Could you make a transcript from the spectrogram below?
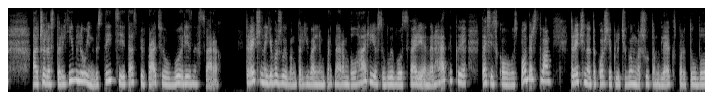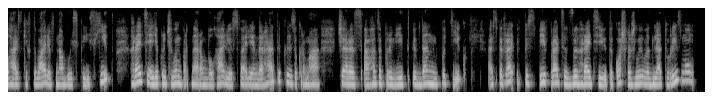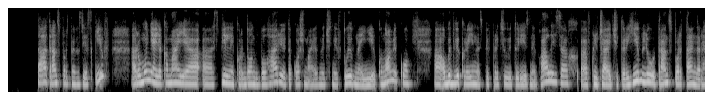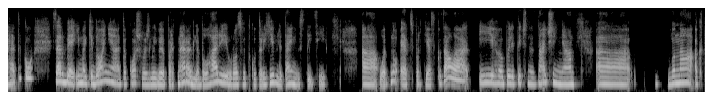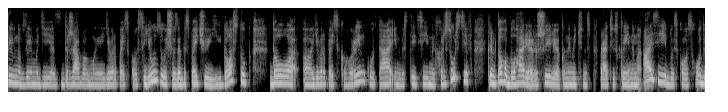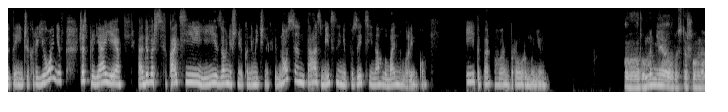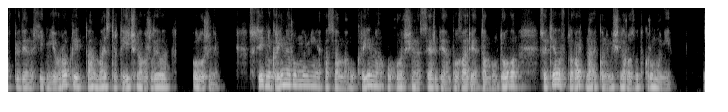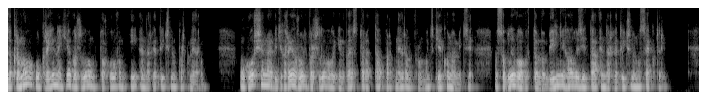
через торгівлю, інвестиції та співпрацю в різних сферах. Туреччина є важливим торгівельним партнером Болгарії, особливо у сфері енергетики та сільського господарства. Туреччина також є ключовим маршрутом для експорту болгарських товарів на Близький Схід. Греція є ключовим партнером Болгарії у сфері енергетики, зокрема через газопровід Південний потік. А Співпраця з Грецією також важлива для туризму та транспортних зв'язків. Румунія, яка має спільний кордон з Болгарією, також має значний вплив на її економіку. Обидві країни співпрацюють у різних галузях, е, включаючи торгівлю, транспорт та енергетику. Сербія і Македонія також важливі партнери для Болгарії у розвитку торгівлі та інвестицій. А, от, ну, експорт я сказала, і геополітичне значення. Вона активно взаємодіє з державами Європейського Союзу, що забезпечує їх доступ до е, європейського ринку та інвестиційних ресурсів. Крім того, Болгарія розширює економічну співпрацю з країнами Азії, Близького Сходу та інших регіонів, що сприяє е, диверсифікації її зовнішньоекономічних відносин та зміцненню позицій на глобальному ринку. І тепер поговоримо про Румунію. Е, Румунія розташована в Південно-Східній Європі та має стратегічно важливе положення. Сусідні країни Румунії, а саме Україна, Угорщина, Сербія, Болгарія та Молдова, суттєво впливають на економічний розвиток Румунії. Зокрема, Україна є важливим торговим і енергетичним партнером. Угорщина відіграє роль важливого інвестора та партнера в румунській економіці, особливо в автомобільній галузі та енергетичному секторі.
